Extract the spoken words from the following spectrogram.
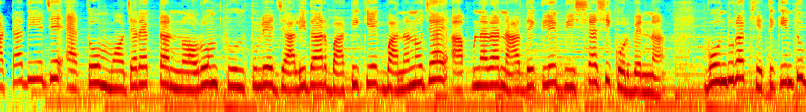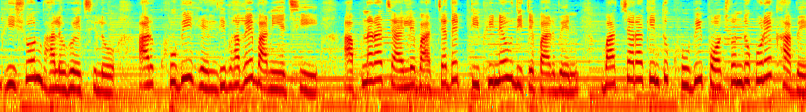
আটা দিয়ে যে এত মজার একটা নরম তুলতুলে জালিদার বাটি কেক বানানো যায়, আপনারা না দেখলে বিশ্বাসই করবেন না। বন্ধুরা, খেতে কিন্তু ভীষণ ভালো হয়েছিল আর খুবই হেলদিভাবে বানিয়েছি। আপনারা চাইলে বাচ্চাদের টিফিনেও দিতে পারবেন। বাচ্চারা কিন্তু খুবই পছন্দ করে খাবে।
